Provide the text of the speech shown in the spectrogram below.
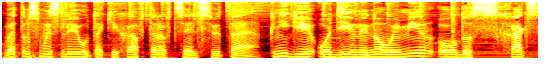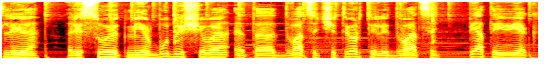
В этом смысле у таких авторов цель святая. Книги «О дивный новый мир» Олдос Хаксли рисует мир будущего. Это 24 или 25 век.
